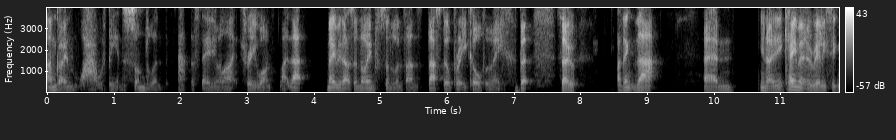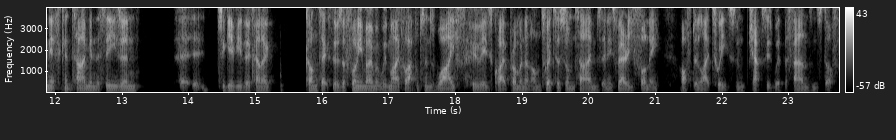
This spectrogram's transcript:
I'm going, wow, we've beaten Sunderland at the Stadium of Light 3 1. Like that maybe that's annoying for Sunderland fans. That's still pretty cool for me. But so I think that, um, you know, and it came at a really significant time in the season. Uh, to give you the kind of context, there was a funny moment with Michael Appleton's wife, who is quite prominent on Twitter sometimes and is very funny, often like tweets and chats with the fans and stuff.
